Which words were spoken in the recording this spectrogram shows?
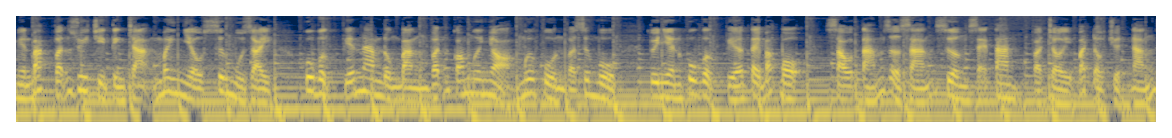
miền Bắc vẫn duy trì tình trạng mây nhiều sương mù dày. Khu vực phía Nam đồng bằng vẫn có mưa nhỏ, mưa phùn và sương mù. Tuy nhiên, khu vực phía Tây Bắc Bộ, sau 8 giờ sáng, sương sẽ tan và trời bắt đầu chuyển nắng,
